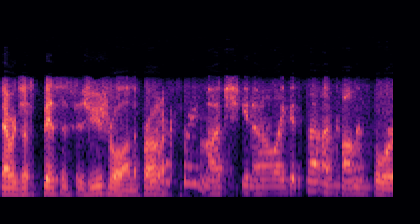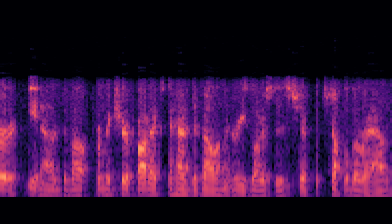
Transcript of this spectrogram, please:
now we're just business as usual on the product. Yeah, pretty much. You know, like it's not uncommon for you know develop for mature products to have development resources shift, shuffled around.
